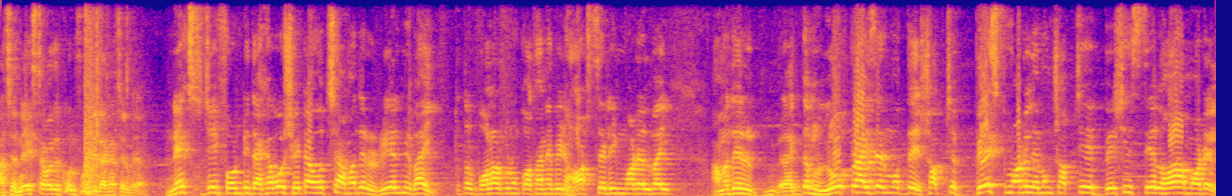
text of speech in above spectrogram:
আচ্ছা নেক্সট আমাদের কোন ফোনটি দেখাচ্ছেন ভাইয়া? নেক্সট যেই ফোনটি দেখাবো সেটা হচ্ছে আমাদের রিয়েলমি ভাই। তো তো বলার কোনো কথা নেই ভাই হট সেলিং মডেল ভাই। আমাদের একদম লো প্রাইসের মধ্যে সবচেয়ে বেস্ট মডেল এবং সবচেয়ে বেশি সেল হওয়া মডেল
